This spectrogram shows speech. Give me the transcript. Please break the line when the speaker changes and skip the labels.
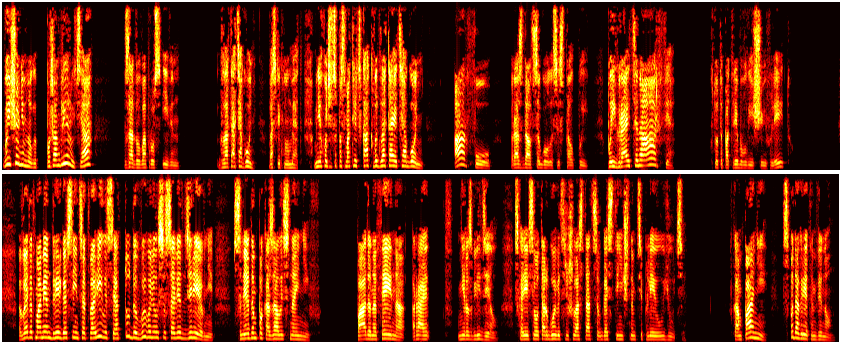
Вы еще немного пожонглируете, а? — задал вопрос Ивен. «Глотать огонь!» — воскликнул Мэт. «Мне хочется посмотреть, как вы глотаете огонь!» «Арфу!» — раздался голос из толпы. «Поиграйте на арфе!» Кто-то потребовал еще и флейту. В этот момент дверь гостиницы отворилась, и оттуда вывалился совет деревни. Следом показалась Найниф. Падана Фейна Райт не разглядел. Скорее всего, торговец решил остаться в гостиничном тепле и уюте. В компании с подогретым вином.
